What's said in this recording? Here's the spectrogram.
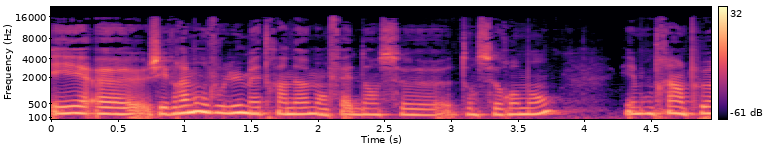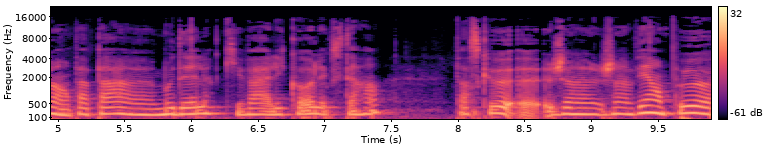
Et euh, j'ai vraiment voulu mettre un homme en fait dans ce, dans ce roman et montrer un peu un papa euh, modèle qui va à l'école, etc. Parce que euh, j'avais un peu...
